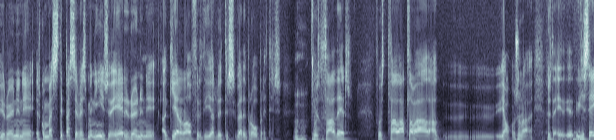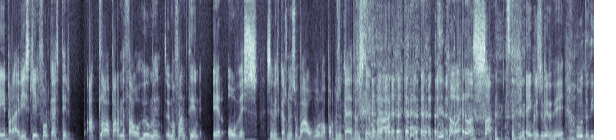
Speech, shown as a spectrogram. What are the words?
í rauninni, sko mesti besserveismin í þessu er í rauninni að gera ráð fyrir því að hlutir verði bara óbreyttir. Þú veist, það er veist, það allavega að, að já, og svona, veist, ég, ég segi bara ef ég skil fólk eftir allavega bara með þá hugmynd um að framtíðin er óviss sem virkar svona eins og vá, voru að borga sem gæði fyrir að mér það? Þá er það samt einhvers virði út af því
